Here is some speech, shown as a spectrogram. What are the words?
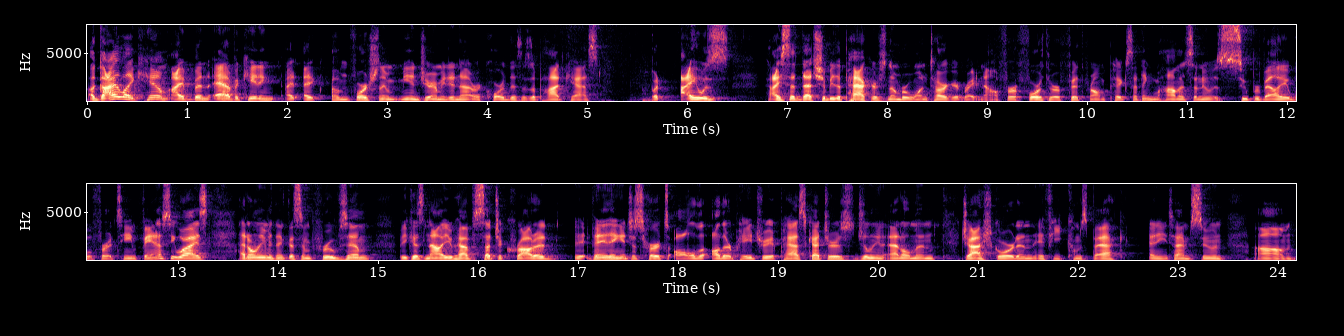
a guy like him. I've been advocating. I, I, unfortunately, me and Jeremy did not record this as a podcast, but I was. I said that should be the Packers' number one target right now for a fourth or a fifth round picks. I think Mohamed Sanu is super valuable for a team. Fantasy wise, I don't even think this improves him because now you have such a crowded. If anything, it just hurts all the other Patriot pass catchers: Julian Edelman, Josh Gordon, if he comes back anytime soon. Um,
